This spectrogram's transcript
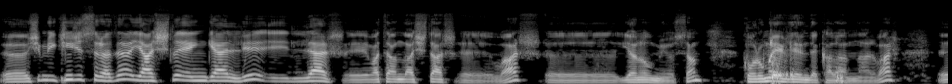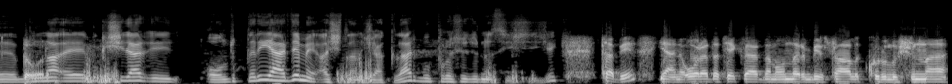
Ee, şimdi ikinci sırada yaşlı engelliler, e, vatandaşlar e, var. E, yanılmıyorsam. Koruma Doğru. evlerinde kalanlar var. E, buna, e, bu kişiler e, oldukları yerde mi aşılanacaklar? Bu prosedür nasıl işleyecek? Tabii yani orada tekrardan onların bir sağlık kuruluşuna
